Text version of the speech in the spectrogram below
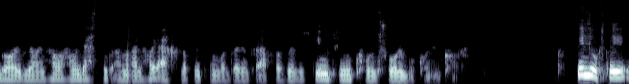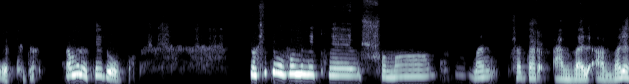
گایدلاین ها و همون دستور عمل های اخلاقی که ما داریم تو اخلاق پزشکی می‌تونیم کنترل بکنیم کار این نکته ابتدایی. اما نکته دوم. نکته دوم اینه که شما من شاید در اول اول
